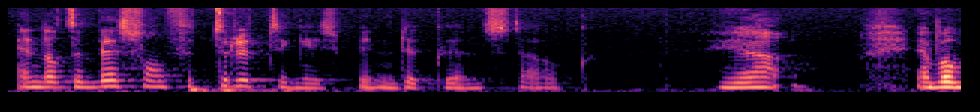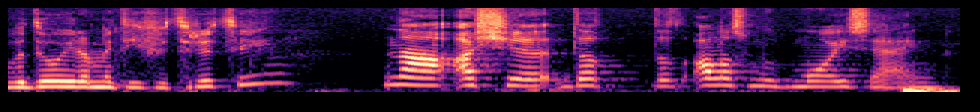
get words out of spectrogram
En dat er best wel een vertrutting is binnen de kunst ook. Ja. En wat bedoel je dan met die vertrutting? Nou, als je dat, dat alles moet mooi zijn.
